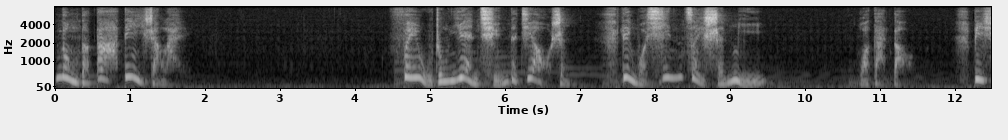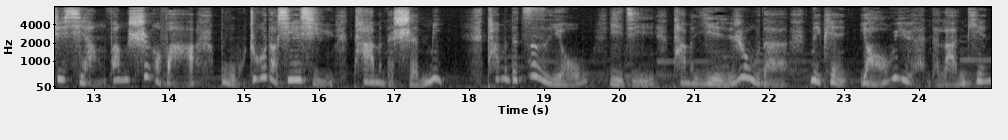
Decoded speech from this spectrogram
弄到大地上来。飞舞中雁群的叫声，令我心醉神迷。我感到。必须想方设法捕捉到些许他们的神秘、他们的自由，以及他们引入的那片遥远的蓝天。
